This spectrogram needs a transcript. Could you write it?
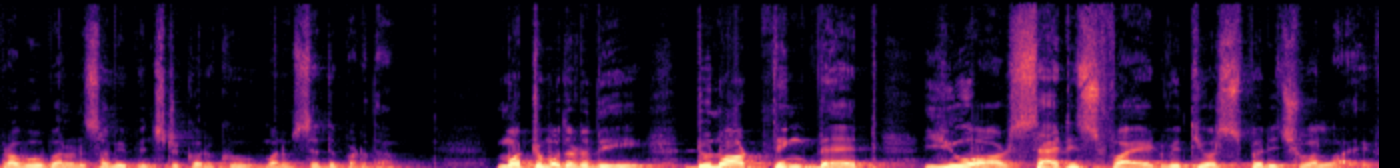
ప్రభు బలను కొరకు మనం సిద్ధపడదాం. మొట్టమొదటిది do not think that you are satisfied with your spiritual life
